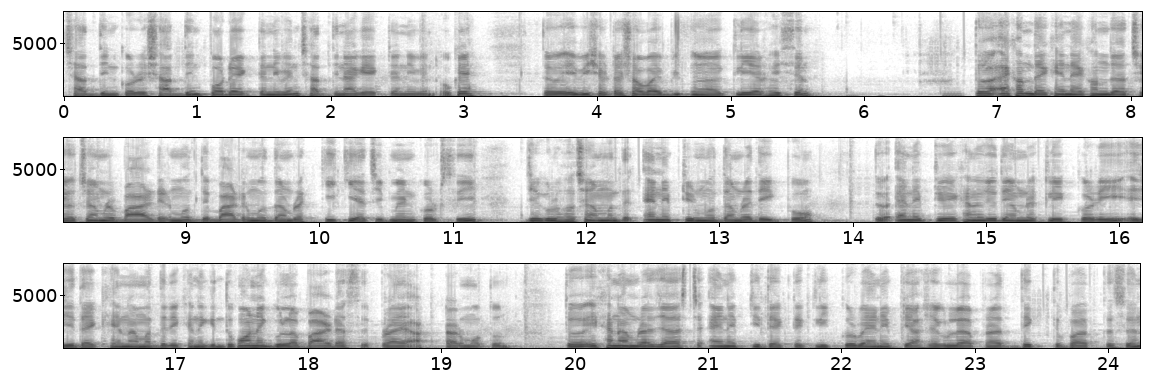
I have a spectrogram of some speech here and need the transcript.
সাত দিন করে। সাত দিন পরে একটা নেবেন, সাত দিন আগে একটা নেবেন ওকে তো এই বিষয়টা সবাই ক্লিয়ার হয়েছেন তো এখন দেখেন, এখন যাচ্ছে হচ্ছে আমরা বার্ডের মধ্যে। বার্ডের মধ্যে আমরা কি কি অ্যাচিভমেন্ট করছি? যেগুলো হচ্ছে আমাদের এনএফটির মধ্যে আমরা দেখব। তো এনএফটি এখানে যদি আমরা ক্লিক করি, এই যে দেখেন, আমাদের এখানে কিন্তু অনেকগুলো বার্ড আছে, প্রায় আটটার মতন। তো এখানে আমরা জাস্ট এনএফটিতে একটা ক্লিক করব। এনএফটি আশাগুলো আপনারা দেখতে পারতেছেন।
